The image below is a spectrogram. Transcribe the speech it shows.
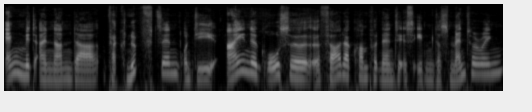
eng miteinander verknüpft sind. Und die eine große Förderkomponente ist eben das Mentoring.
